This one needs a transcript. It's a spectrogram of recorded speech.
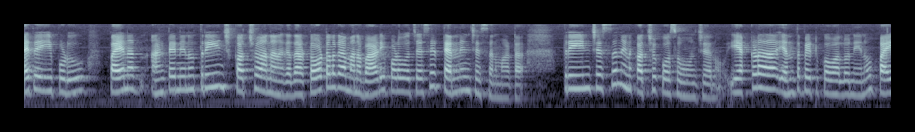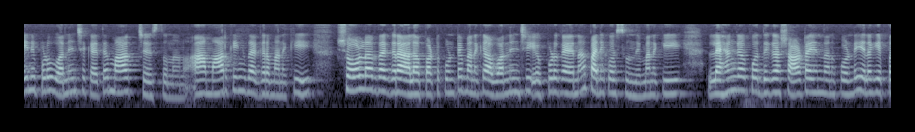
అయితే ఇప్పుడు పైన అంటే నేను త్రీ ఇంచ్ ఖర్చు అన్నాను కదా టోటల్గా మన బాడీ పొడవు వచ్చేసి టెన్ ఇంచెస్ అనమాట త్రీ ఇంచెస్ నేను ఖర్చు కోసం ఉంచాను. ఎక్కడ ఎంత పెట్టుకోవాలో నేను పైన ఇప్పుడు వన్ ఇంచ్కి అయితే మార్క్ చేస్తున్నాను. ఆ మార్కింగ్ దగ్గర మనకి షోల్డర్ దగ్గర అలా పట్టుకుంటే మనకి ఆ వన్ ఇంచ్ ఎప్పటికైనా పనికి వస్తుంది మనకి లెహంగా కొద్దిగా షార్ట్ అయిందనుకోండి ఇలాగ ఇప్ప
